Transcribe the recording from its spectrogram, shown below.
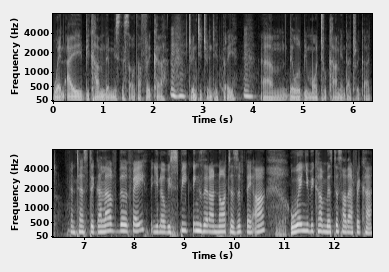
when I become the Mr. South Africa 2023, um, there will be more to come in that regard. Fantastic. I love the faith. You know, we speak things that are not as if they are. When you become Mr. South Africa,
